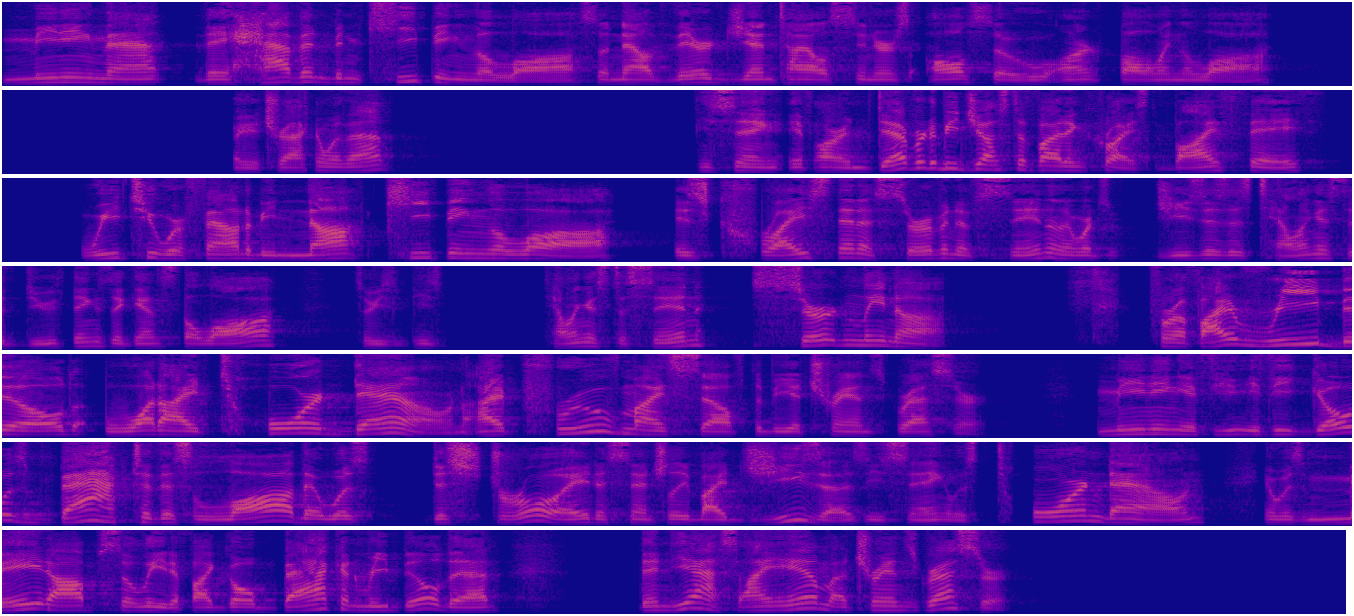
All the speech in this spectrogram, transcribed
meaning that they haven't been keeping the law, so now they're Gentile sinners also who aren't following the law. Are you tracking with that? He's saying, if our endeavor to be justified in Christ by faith, we too were found to be not keeping the law, is Christ then a servant of sin? In other words, Jesus is telling us to do things against the law, so he's, he's telling us to sin? Certainly not. For if I rebuild what I tore down, I prove myself to be a transgressor. Meaning, if, you, if he goes back to this law that was destroyed essentially by Jesus, he's saying it was torn down, it was made obsolete. If I go back and rebuild that, then yes, I am a transgressor.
